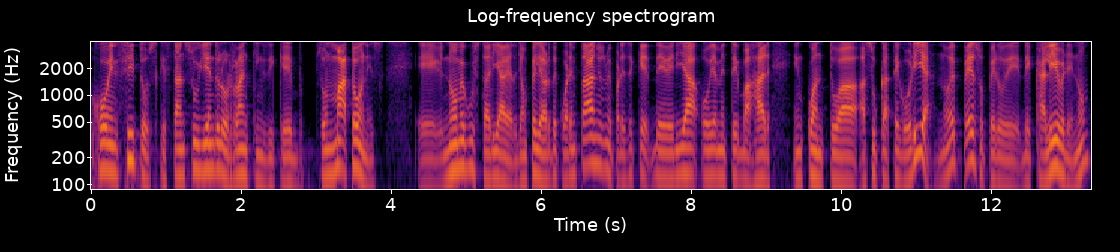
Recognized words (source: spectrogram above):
jovencitos que están subiendo los rankings y que son matones. Eh, no me gustaría ver ya un peleador de 40 años, me parece que debería obviamente bajar en cuanto a, su categoría, no de peso, pero de, calibre, ¿no?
